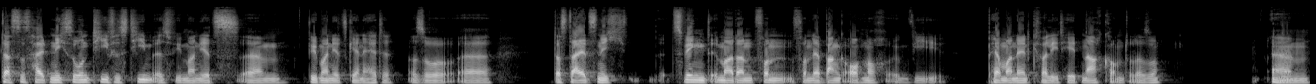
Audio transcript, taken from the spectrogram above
dass es halt nicht so ein tiefes Team ist, wie man jetzt, ähm, wie man jetzt gerne hätte. Also, äh, dass da jetzt nicht zwingend immer dann von, von der Bank auch noch irgendwie permanent Qualität nachkommt oder so. Ähm,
